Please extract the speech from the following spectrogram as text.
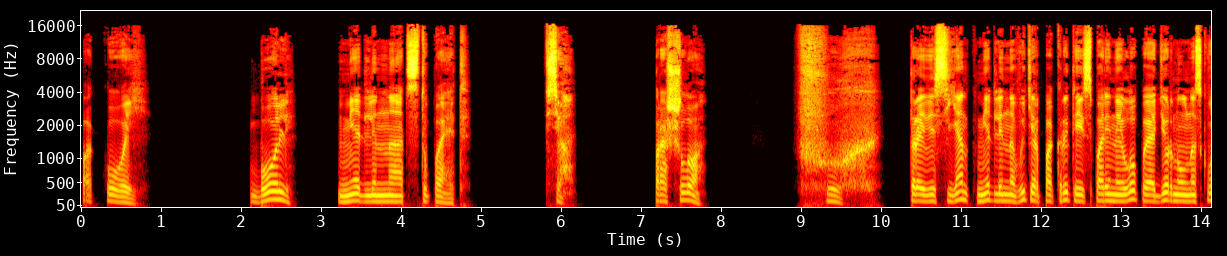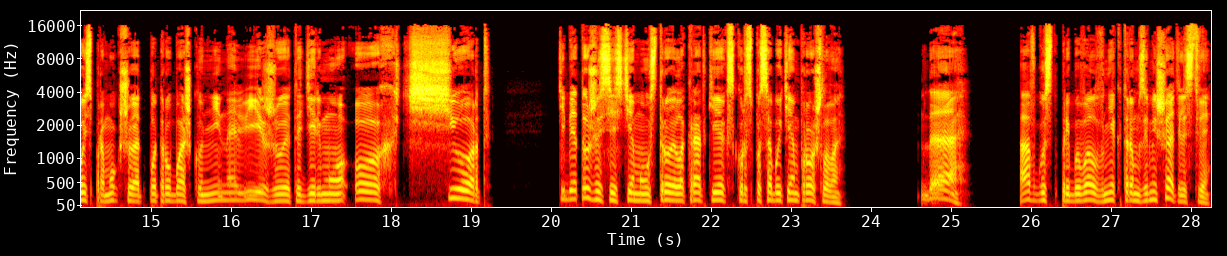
Покой. Боль медленно отступает. Все. Прошло. Фух. Трэвис Янг медленно вытер покрытый испаренный лоб и одернул насквозь промокшую от пота рубашку. «Ненавижу это дерьмо! Ох, черт! Тебе тоже система устроила краткий экскурс по событиям прошлого?» «Да». Август пребывал в некотором замешательстве,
